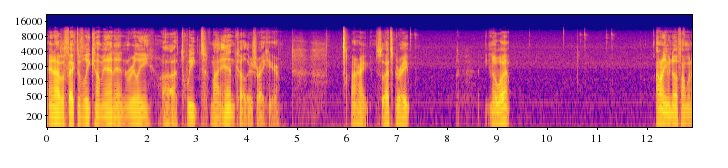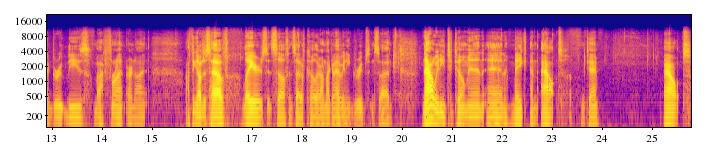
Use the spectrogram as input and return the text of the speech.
And I've effectively come in and really uh, tweaked my in colors right here. Alright, so that's great. You know what? I don't even know if I'm going to group these by front or not. I think I'll just have layers itself inside of color. I'm not going to have any groups inside. Now we need to come in and make an out. Okay? Out.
